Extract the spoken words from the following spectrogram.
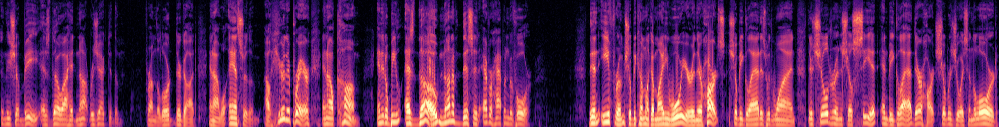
and these shall be as though I had not rejected them from the Lord their God, and I will answer them. I'll hear their prayer and I'll come and it'll be as though none of this had ever happened before. Then Ephraim shall become like a mighty warrior, and their hearts shall be glad as with wine. Their children shall see it and be glad. Their hearts shall rejoice in the Lord.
